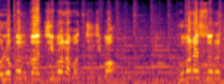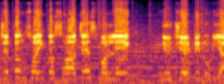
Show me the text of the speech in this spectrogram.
ও লোক জীবন বঞ্চিযিব ভুবনেশ্বর চেতন ସ୍ୱାଇଁଙ୍କ ସହ ଜେସ୍ Mallick News eighteen Odia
